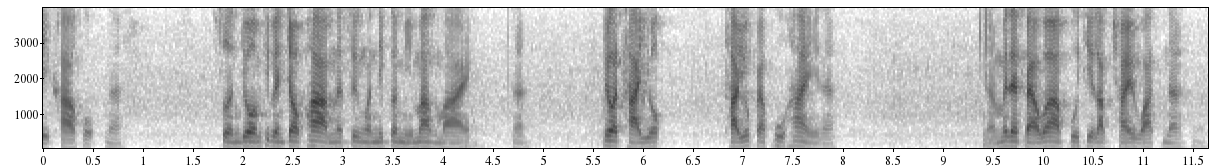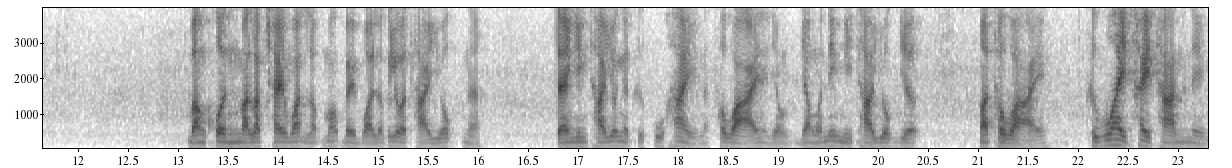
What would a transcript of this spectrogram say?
ฏิคาหกนะส่วนโยมที่เป็นเจ้าภาพนะซึ่งวันนี้ก็มีมากมาย เรียกว่าทายก ทายกแปลผู้ให้นะนะไม่ได้แปลว่าผู้ที่รับใช้วัดนะ บางคนมารับใช้วัดแล้วบ่อยๆแล้วก็เรียกว่าทายกนะแต่จริงทายกเนี่ยคือผู้ให้นะถวายเนี่ยอย่างอย่างวันนี้มีทายกเยอะมาถวาย คือผู้ให้ให้ทานนั่นเอง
